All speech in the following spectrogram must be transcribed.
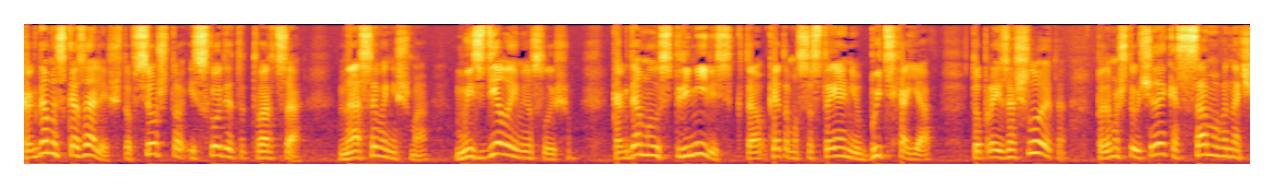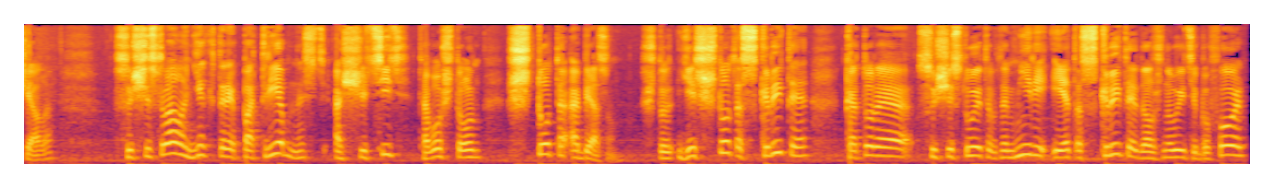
Когда мы сказали, что все, что исходит от Творца, на Асева Нишма, мы сделаем и услышим. Когда мы устремились к, к этому состоянию быть хаяв, то произошло это, потому что у человека с самого начала существовала некоторая потребность ощутить того, что он что-то обязан что есть что-то скрытое, которое существует в этом мире, и это скрытое должно выйти бефоваль,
